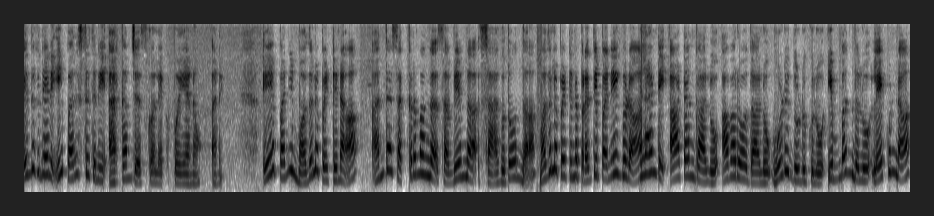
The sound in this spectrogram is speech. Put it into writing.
ఎందుకు నేను ఈ పరిస్థితిని అర్థం చేసుకోలేకపోయాను అని. ఏ పని మొదలు పెట్టినా అంత సక్రమంగా సవ్యంగా సాగుతోందా? మొదలు పెట్టిన ప్రతి పని కూడా అలాంటి ఆటంకాలు అవరోధాలు ఒడిదుడుకులు ఇబ్బందులు లేకుండా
